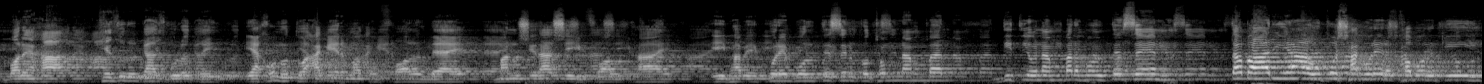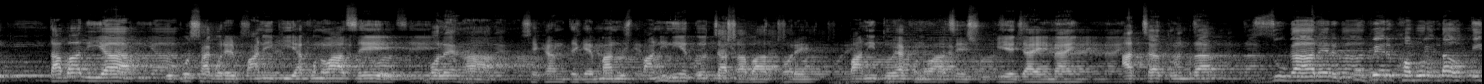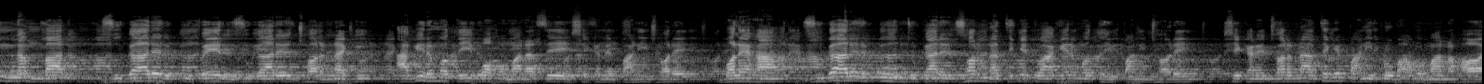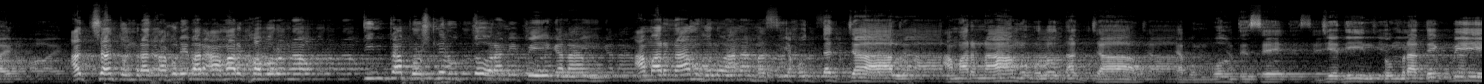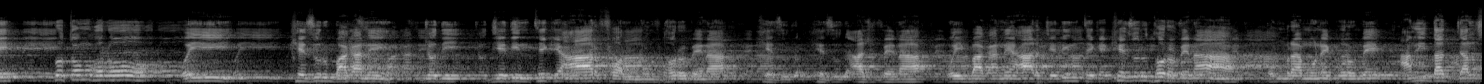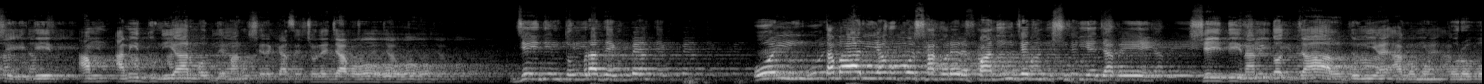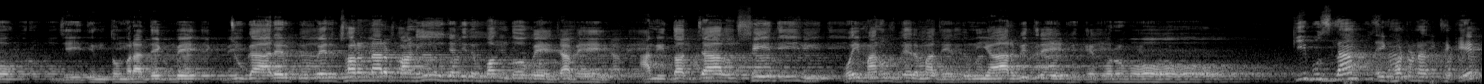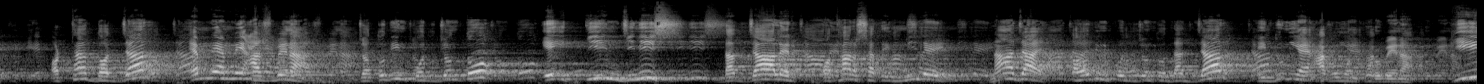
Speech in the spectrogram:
বলে হ্যাঁ খেজুর গাছগুলোতে এখনও তো আগের মতো ফল দেয়। মানুষেরা সেই ফল খায়। এইভাবে করে বলতেছেন প্রথম নাম্বার। দ্বিতীয় নাম্বার বলতেছেন, তাবারিয়া উপসাগরের খবর কি? তাবারিয়া উপসাগরের পানি কি এখনও আছে? বলে হ্যাঁ সেখান থেকে মানুষ পানি নিয়ে তো চাষাবাদ করে। পানি তো এখনও আছে, শুকিয়ে যায় নাই। আচ্ছা তোমরা জুগারের কূপের খবর দাও তিন নাম্বার। জুগারের কূপের, জুগারের ঝর্ণা কি আগের মতোই বহমান আছে, সেখানে পানি ঝরে। বলে হ্যাঁ জুগারের কূপ, জুগারের ঝর্ণা থেকে তো আগের মতোই পানি ঝরে। সেখানে ঝর্ণা থেকে পানি প্রবাহমান হয়। আচ্ছা তোমরা তাহলে এবার আমার খবর নাও। তিনটা প্রশ্নের উত্তর আমি পেয়ে গেলাম। আমার নাম হলো আনা মাসিহুদ দাজ্জাল। আমার নাম হলো দাজ্জাল। এবং বলতেছে, যেদিন তোমরা দেখবে, প্রথম হলো ওই খেজুর বাগানে যদি যেদিন থেকে আর ফল ধরবে না, খেজুর খেজুর আসবে না, ওই বাগানে আর যেদিন থেকে খেজুর ধরবে না, তোমরা মনে করবে, আমি দাজ্জাল সেই দিন আমি দুনিয়ার মধ্যে মানুষের কাছে চলে যাব। যেই দিন তোমরা দেখবে, ওই তাবারিয়া উপসাগরের পানি যেদিন শুকিয়ে যাবে সেই দিন আমি দজ্জাল দুনিয়ায় আগমন করব। যেই দিন তোমরা দেখবে জুগারের কূপের ঝর্ণার পানি যেদিন বন্ধ হয়ে যাবে, আমি দজ্জাল সেই দিন ওই মানুষদের মাঝে দুনিয়ার ভিতরে ঢুকে পড়ব। কি বুঝলাম এই ঘটনা থেকে? অর্থাৎ দজ্জাল এমনি এমনি আসবে না। যতদিন পর্যন্ত এই তিন জিনিস দাজ্জালের কথার সাথে মিলে না যায় ততদিন পর্যন্ত দাজ্জাল এই দুনিয়ায় আগমন করবে না। কি?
